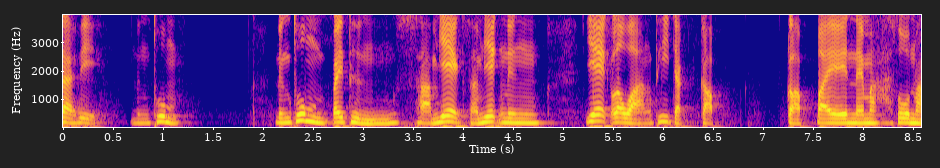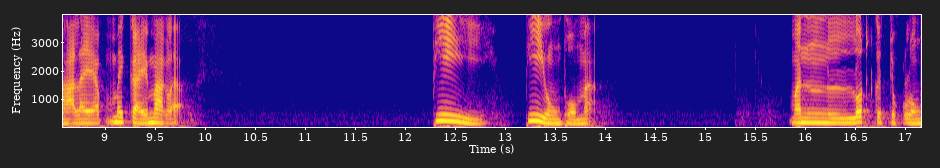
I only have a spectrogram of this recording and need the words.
ได้พี่หนึ่งทุ่มหนึ่งทุ่มไปถึงสามแยกสามแยกหนึ่ง แยกระหว่างที่จะกลับกลับไปในมหาโซนมหาลัยครับไม่ไกลมากแล้ว พี่พี่ของผมอะ่ะ มันลดกระจกลง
